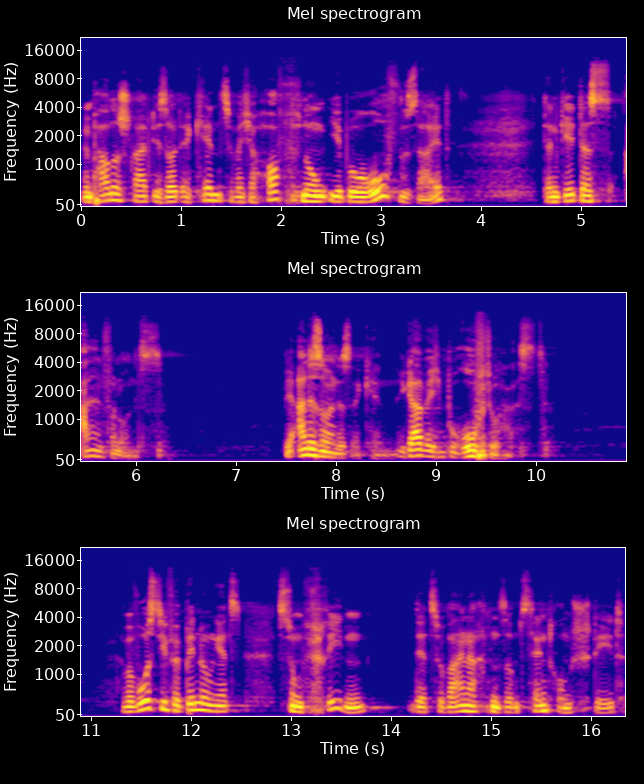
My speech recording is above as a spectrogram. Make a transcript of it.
Wenn Paulus schreibt, ihr sollt erkennen, zu welcher Hoffnung ihr berufen seid, dann gilt das allen von uns. Wir alle sollen das erkennen, egal welchen Beruf du hast. Aber wo ist die Verbindung jetzt zum Frieden, der zu Weihnachten so im Zentrum steht?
